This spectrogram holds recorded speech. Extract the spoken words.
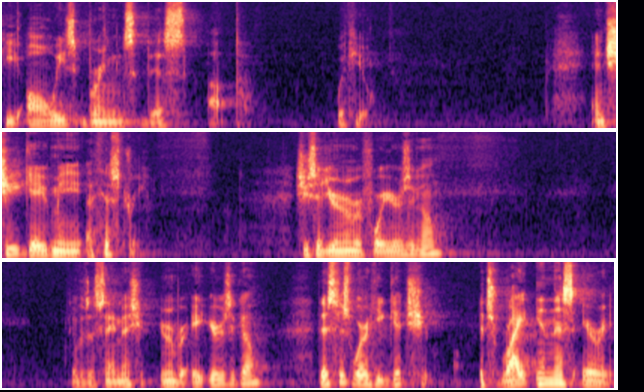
he always brings this up with you. And she gave me a history. She said, You remember four years ago? It was the same issue. You remember eight years ago? This is where he gets you. It's right in this area.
